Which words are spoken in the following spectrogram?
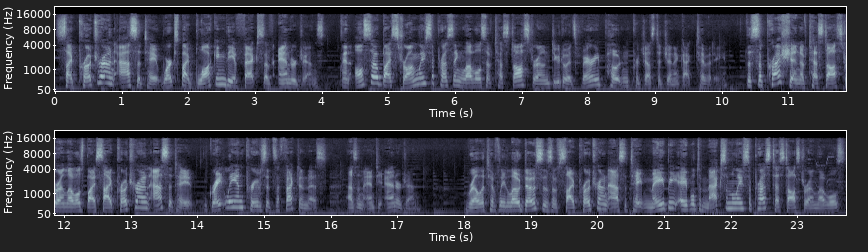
Cyproterone acetate works by blocking the effects of androgens, and also by strongly suppressing levels of testosterone due to its very potent progestogenic activity. The suppression of testosterone levels by cyproterone acetate greatly improves its effectiveness as an antiandrogen. Relatively low doses of cyproterone acetate may be able to maximally suppress testosterone levels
